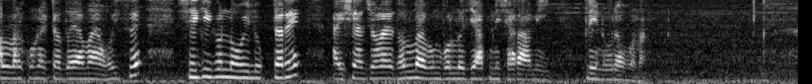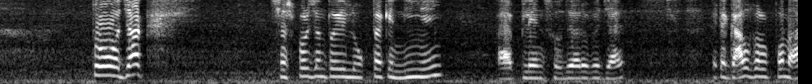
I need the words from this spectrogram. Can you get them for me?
আল্লাহর কোনো একটা দয়া মায়া হয়েছে সে কী করল? ওই লোকটারে আইসা জড়ায় ধরলো এবং বলল যে, আপনি ছাড়া আমি প্লেন উড়াবো না। তো যাক, শেষ পর্যন্ত এই লোকটাকে নিয়েই প্লেন সৌদি আরবে যায়। এটা গাল গল্প না।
